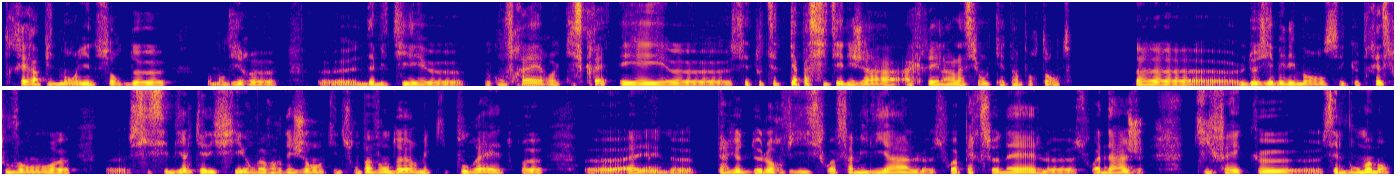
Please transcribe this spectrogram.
très rapidement, il y a une sorte de, comment dire, euh, d'amitié de confrères qui se crée. Et c'est toute cette capacité déjà à créer la relation qui est importante. Euh, le deuxième élément, c'est que très souvent, euh, euh, si c'est bien qualifié, on va voir des gens qui ne sont pas vendeurs, mais qui pourraient être à une période de leur vie, soit familiale, soit personnelle, soit d'âge, qui fait que c'est le bon moment.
